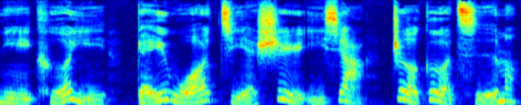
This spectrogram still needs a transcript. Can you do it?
你可以给我解释一下这个词吗？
